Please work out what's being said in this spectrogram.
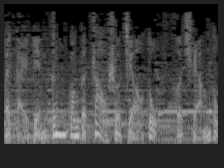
来改变灯光的照射角度和强度。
